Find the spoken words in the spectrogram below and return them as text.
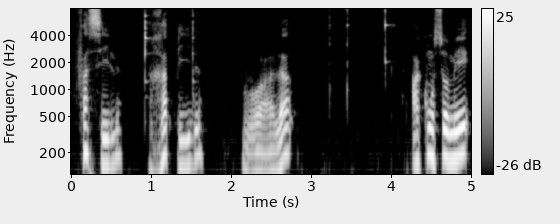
facile, rapide, voilà, à consommer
